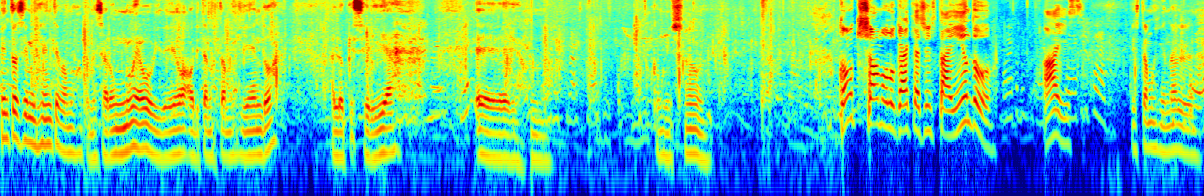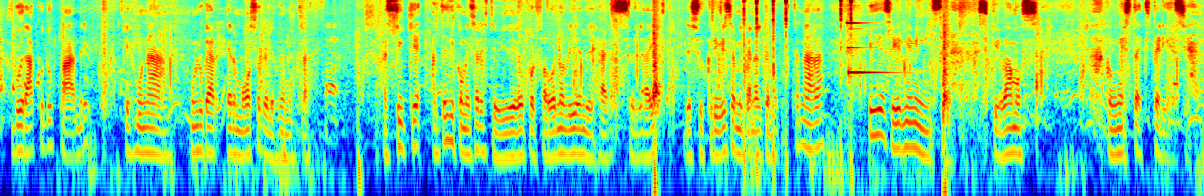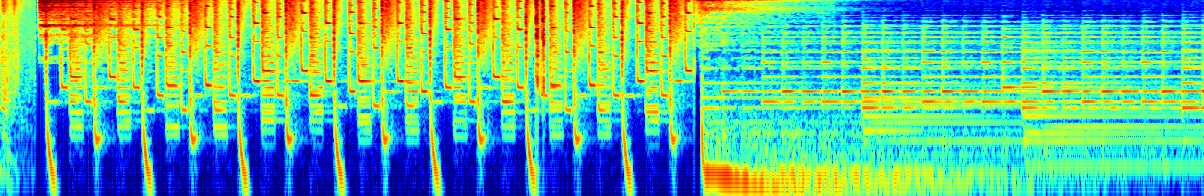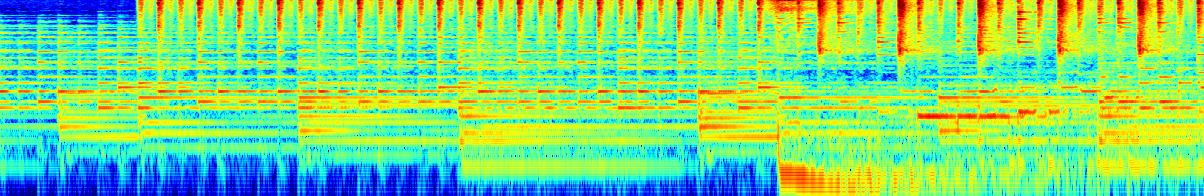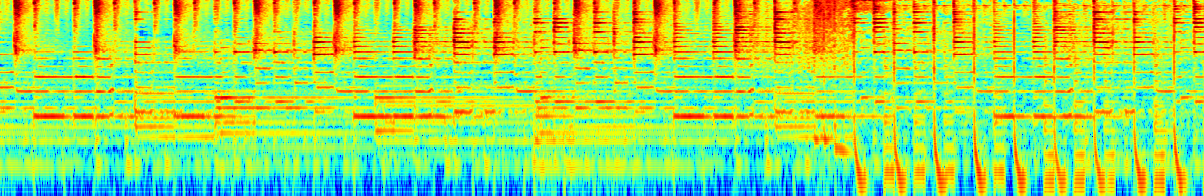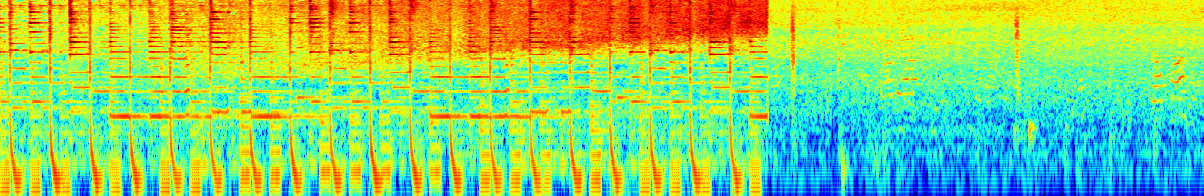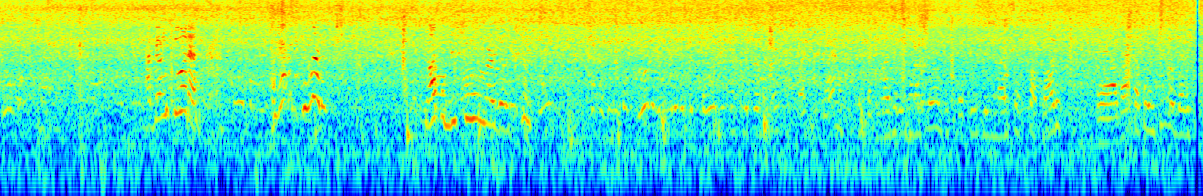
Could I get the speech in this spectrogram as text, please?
Entonces mi gente, vamos a comenzar un nuevo video. Ahorita nos estamos yendo a lo que sería... Eh, como chama? Como que chama o lugar que a gente está indo? Ah. Estamos yendo al Buraco do Padre, que es una, un lugar hermoso que les voy a mostrar. Así que antes de comenzar este video, por favor no olviden de dejar su like, de suscribirse a mi canal que no cuesta nada y de seguirme en mi Instagram. Así que vamos con esta experiencia. Aventura. Aventura. Nossa, o bichinho mordeu. É, a gata tranquila dele.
